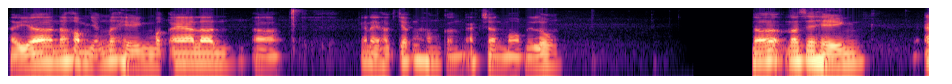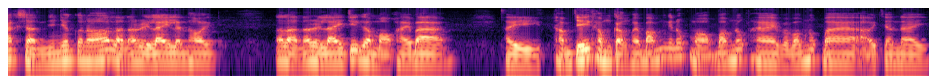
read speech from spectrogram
thì uh, nó không những nó hiện mật A lên. À, cái này thực chất nó không cần action một này luôn nó nó sẽ hiện action duy nhất của nó là nó relay lên thôi. Đó là nó relay trước ra một, hai, ba. Thì thậm chí không cần phải bấm cái nút 1 bấm nút 2 và bấm nút 3 ở trên đây,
